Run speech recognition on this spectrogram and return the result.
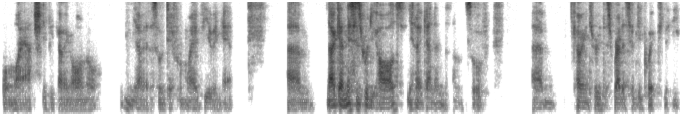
what might actually be going on, or you know, a sort of different way of viewing it? Um, now, again, this is really hard. You know, again, and, and sort of um, going through this relatively quickly.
